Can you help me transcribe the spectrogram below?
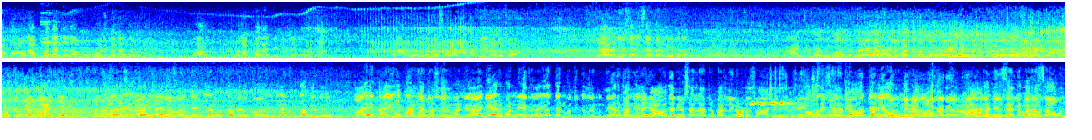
ಅಪ್ಪ ಅವನ ಅಪ್ಪ ತಂದದ ಓಡಿ ಬಂದ ಅವನು. ಅವನ ಅಪ್ಪ ತಂದಿದ್ದಾನೆ ಅವನು. ಹಾ, ಒಂದು ನ್ಯೂಸ್ ಎಲ್ಲ ಬರಲಿ ನೋಡು ಸರ್. ಯಾರ ನ್ಯೂಸ್ ಅಲ್ಲಿ ಸಹ ಬರಲಿಲ್ಲ ಇಂಗ್ಲೆಂಡ್ ಉಂಟ ಬೇರೆ ಇಲ್ಲೇ ಉಂಟ ಬೇರೆ ಆಯ್ತು ಐವತ್ತೆರಡು ಮತಕ್ಕೆ ಬನ್ನಿ. ಆ ಗೇರ್ ಬನ್ನಿ ಇರಿ ಐವತ್ತೆರಡು ಮತಕ್ಕೆ ನೇರ್ ಬನ್ನಿ. ನಿಮ್ಮ ಯಾವುದೇ ನ್ಯೂಸ್ ಅಲ್ಲಿ ಆದ್ರೂ ಬರ್ಲಿ ನೋಡು ಸತ್ಯ ಮಾತಾಡಿ ಒಂದು ಯಾರ ನ್ಯೂಸ್ ಅಲ್ಲಿ ಅವನ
